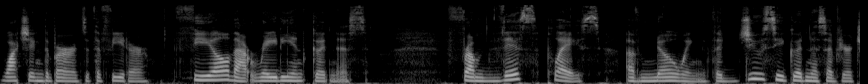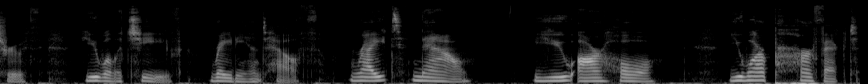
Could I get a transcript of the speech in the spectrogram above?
watching the birds at the feeder. Feel that radiant goodness. From this place of knowing the juicy goodness of your truth, you will achieve radiant health. Right now, you are whole. You are perfect.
